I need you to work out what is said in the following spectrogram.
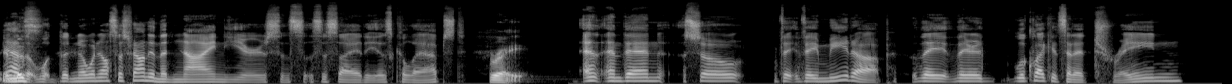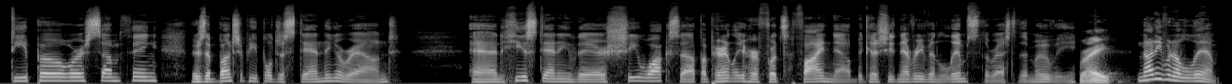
Yeah, this- that, that no one else has found in the nine years since society has collapsed. right And and then so they they meet up. They they look like it's at a train depot or something. There's a bunch of people just standing around. And he's standing there. She walks up. Apparently, her foot's fine now because she never even limps the rest of the movie. right Not even a limp.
